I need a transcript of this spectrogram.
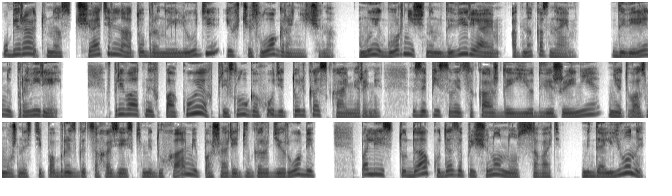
Убирают у нас тщательно отобранные люди, их число ограничено. Мы горничным доверяем, однако знаем. Доверяй, но проверяй. В приватных покоях прислуга ходит только с камерами. Записывается каждое ее движение, нет возможности побрызгаться хозяйскими духами, пошарить в гардеробе, полезть туда, куда запрещено нос совать. Медальоны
